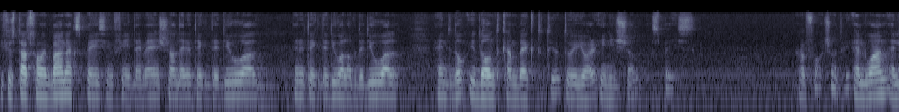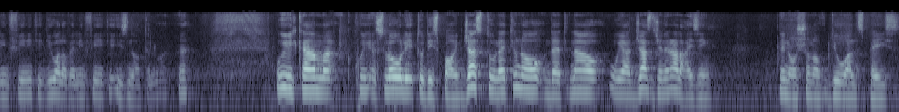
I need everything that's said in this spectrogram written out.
if you start from a Banach space, infinite dimensional, then you take the dual, then you take the dual of the dual, and you don't come back to, to your initial space unfortunately. L1, L infinity, dual of L infinity is not L1. Eh? We will come slowly to this point, just to let you know that now we are just generalizing the notion of dual space.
